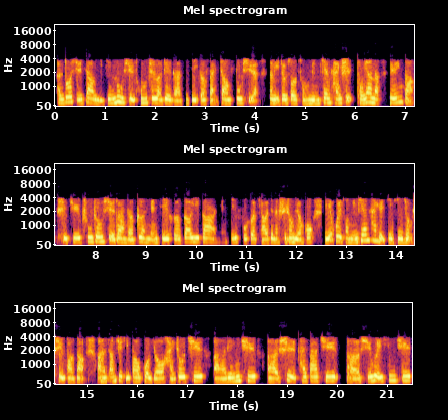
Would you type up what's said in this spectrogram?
很多学校已经陆续通知了这个自己一个返校复学。那么也就是说，从明天开始，同样呢，连云港市区初中学段的各年级和高一、高二年级符合条件的师生员工，也会从明天开始进行有序报到。啊，像具体包括有海州区、呃连云区、呃市开发区、呃徐汇新区。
